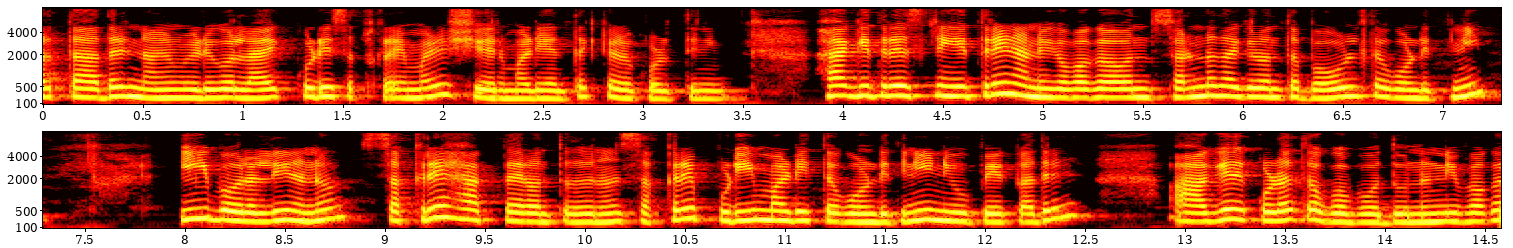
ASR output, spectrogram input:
ಅರ್ಥ ಆದರೆ ನಾನು ವಿಡಿಯೋಗೆ ಲೈಕ್ ಕೊಡಿ ಸಬ್ಸ್ಕ್ರೈಬ್ ಮಾಡಿ ಶೇರ್ ಮಾಡಿ ಅಂತ ಕೇಳ್ಕೊಳ್ತೀನಿ. ಹಾಗಿದ್ರೆ ಸ್ನೇಹಿತರೆ, ನಾನು ಇವಾಗ ಒಂದು ಸಣ್ಣದಾಗಿರುವಂಥ ಬೌಲ್ ತೊಗೊಂಡಿದ್ದೀನಿ. ಈ ಬೌಲಲ್ಲಿ ನಾನು ಸಕ್ಕರೆ ಹಾಕ್ತಾ ಇರೋವಂಥದ್ದು, ನಾನು ಸಕ್ಕರೆ ಪುಡಿ ಮಾಡಿ ತೊಗೊಂಡಿದ್ದೀನಿ, ನೀವು ಬೇಕಾದರೆ ಹಾಗೆ ಕೂಡ ತೊಗೋಬೋದು. ನಾನು ಇವಾಗ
